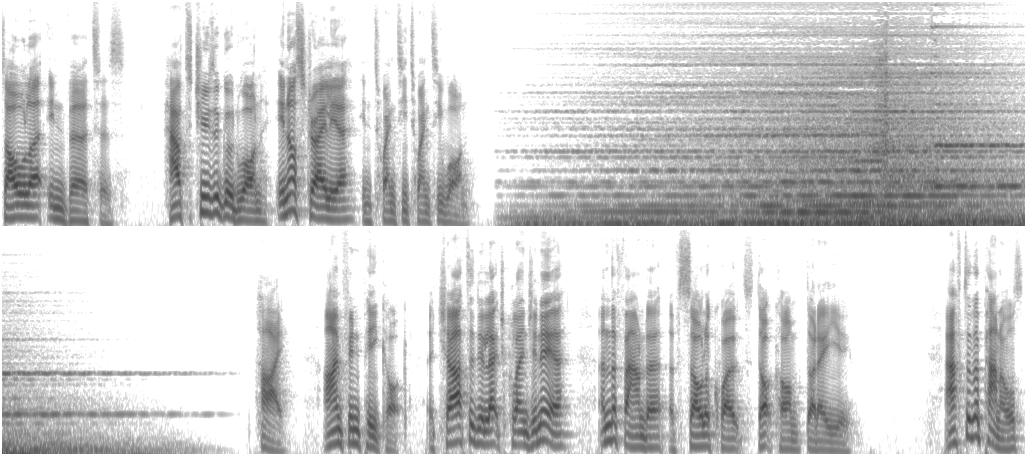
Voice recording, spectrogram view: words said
Solar inverters. How to choose a good one in Australia in 2021. Hi, I'm Finn Peacock, a chartered electrical engineer and the founder of solarquotes.com.au. After the panels,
